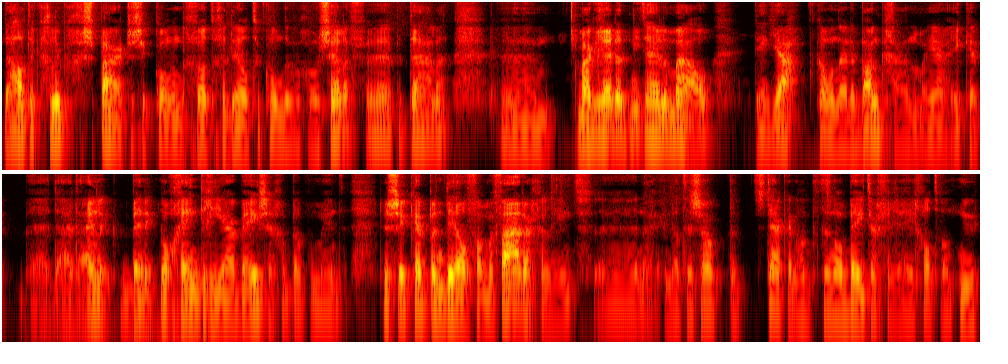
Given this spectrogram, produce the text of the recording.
Daar had ik gelukkig gespaard, dus ik kon een groot gedeelte konden we gewoon zelf betalen. Um, maar ik red het niet helemaal denk, ja, ik kan wel naar de bank gaan. Maar ja, ik heb, uh, uiteindelijk ben ik nog geen drie jaar bezig op dat moment. Dus ik heb een deel van mijn vader geleend. Nou, en dat is ook, dat, sterker dan, dat is nog beter geregeld. Want nu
